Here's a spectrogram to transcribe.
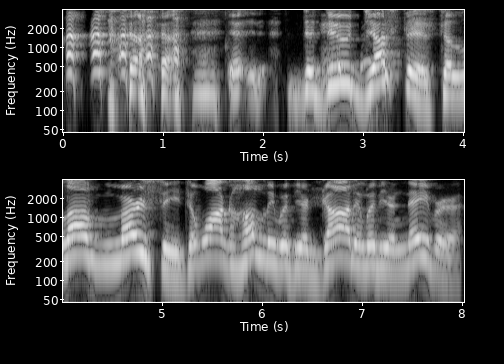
to do justice, to love mercy, to walk humbly with your God and with your neighbor.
